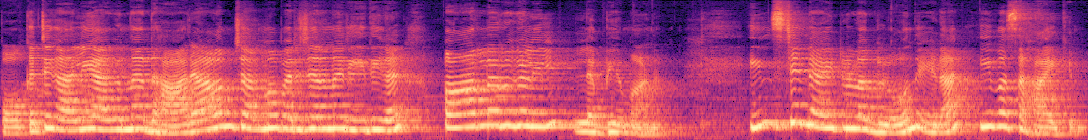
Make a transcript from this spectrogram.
പോക്കറ്റ് കാലിയാകുന്ന ധാരാളം ചർമ്മ പരിചരണ രീതികൾ പാർലറുകളിൽ ലഭ്യമാണ്. ഇൻസ്റ്റന്റ് ആയിട്ടുള്ള ഗ്ലോ നേടാൻ ഇവ സഹായിക്കും.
